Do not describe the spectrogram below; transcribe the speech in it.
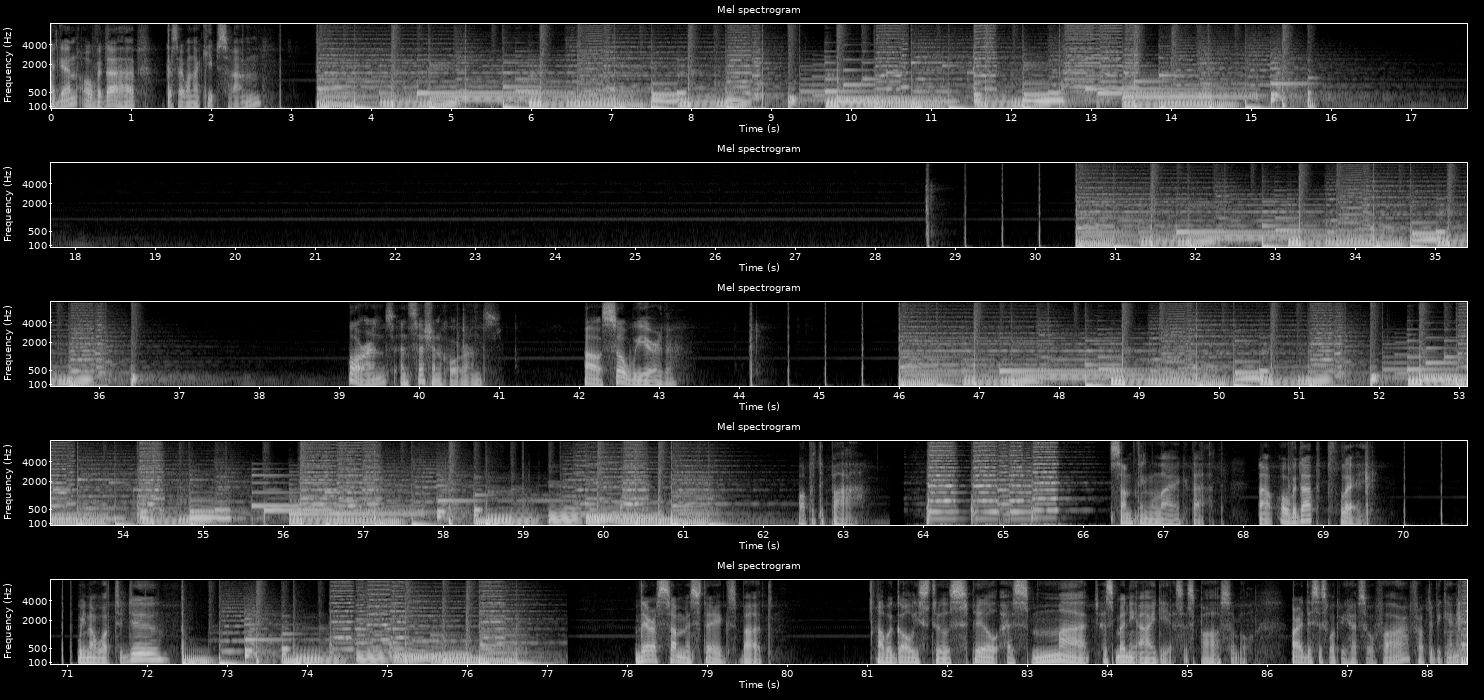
Again, overdub, because I want to keep some. Horns and session horns. Oh, so weird. Something like that. Now, overdub play. We know what to do. There are some mistakes, but our goal is to spill as much, as many ideas as possible. All right, this is what we have so far from the beginning.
